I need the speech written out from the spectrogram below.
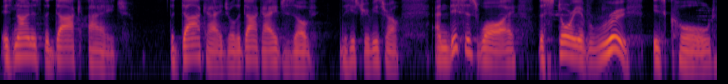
is known as the Dark Age, the Dark Age or the Dark Ages of the history of Israel. And this is why the story of Ruth is called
